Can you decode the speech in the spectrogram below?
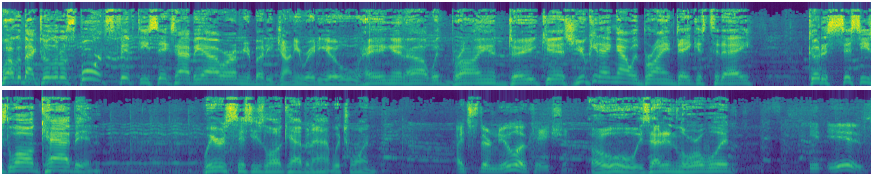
Welcome back to a little Sports 56 Happy Hour. I'm your buddy Johnny Radio, hanging out with Brian Dacus. You can hang out with Brian Dacus today. Go to Sissy's Log Cabin. Where's Sissy's Log Cabin at? Which one? It's their new location. Oh, is that in Laurelwood? It is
